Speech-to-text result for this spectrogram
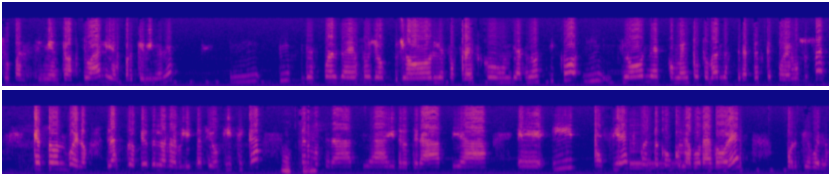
su padecimiento actual y es porque viene. Y después de eso yo, yo les ofrezco un diagnóstico y yo les comento todas las terapias que podemos usar. que son, bueno, las propias de la rehabilitación física, termoterapia, hidroterapia, eh, y así es, cuento con colaboradores, porque bueno,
